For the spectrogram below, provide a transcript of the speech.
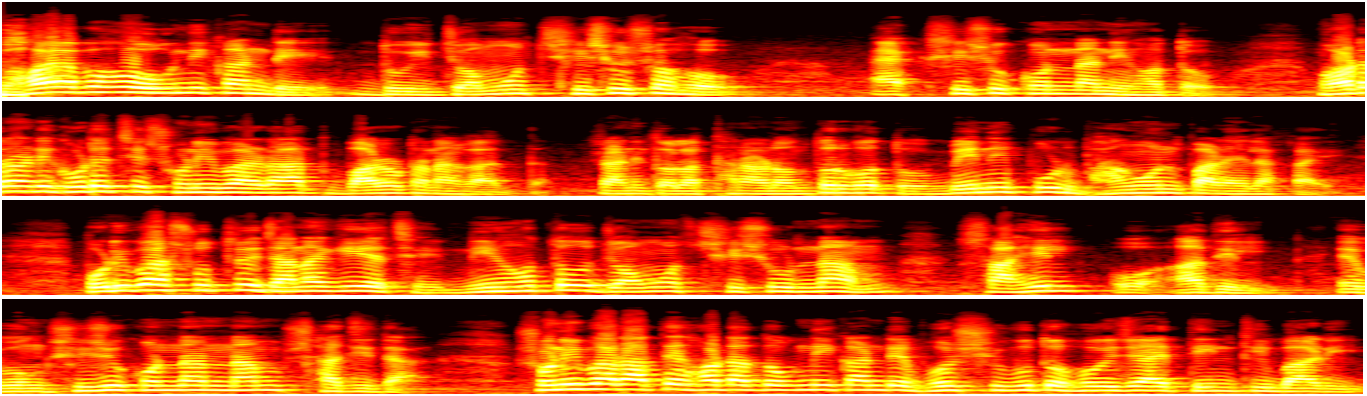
ভয়াবহ অগ্নিকাণ্ডে দুই যমজ শিশু সহ এক শিশু কন্যা নিহত। ঘটনাটি ঘটেছে শনিবার রাত বারোটা নাগাদ। রানীতলা থানার অন্তর্গত বেনিপুর ভাঙনপাড়া এলাকায়। পরিবার সূত্রে জানা গিয়েছে, নিহত যমজ শিশুর নাম সাহিল ও আদিল এবং শিশু কন্যার নাম সাজিদা। শনিবার রাতে হঠাৎ অগ্নিকাণ্ডে ভস্মীভূত হয়ে যায় তিনটি বাড়ি।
